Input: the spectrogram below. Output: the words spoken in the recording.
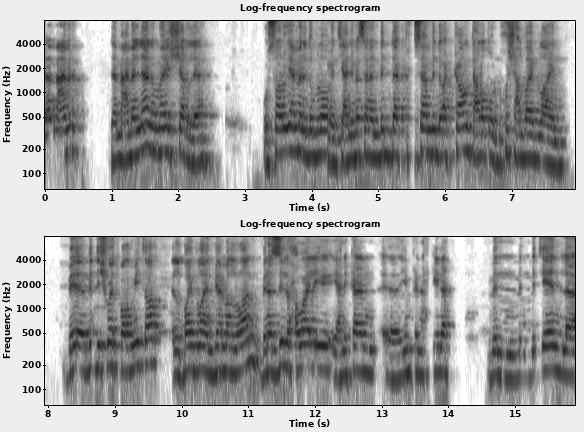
لما عمل لما عملنا لهم هاي الشغلة وصاروا يعملوا deployment يعني مثلا بدك حسام بده account على طول بخش على ال pipeline بدي شوية parameter ال pipeline بيعمل run بنزل له حوالي يعني كان آه، يمكن أحكي لك من من 200 ل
